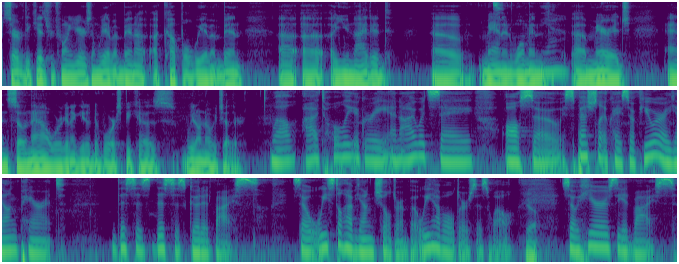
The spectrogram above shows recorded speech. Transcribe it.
served the kids for 20 years and we haven't been a, a couple we haven't been uh, a, a united uh, man and woman uh, marriage and so now we're going to get a divorce because we don't know each other Well, I totally agree. And I would say also, especially okay, so if you are a young parent, this is this is good advice. So we still have young children, but we have olders as well. yeah So here's the advice.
